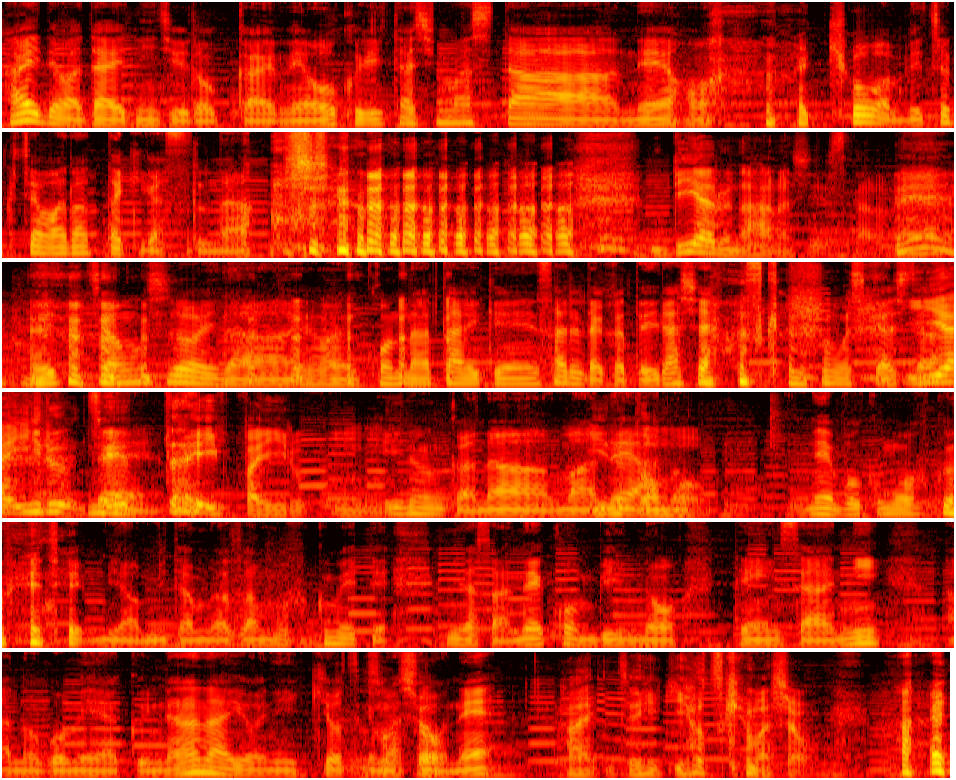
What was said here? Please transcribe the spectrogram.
はいでは第26回目お送りいたしました。ねほん 今日はめちゃくちゃ笑った気がするな。リアルな話ですからね。めっちゃ面白いな。今こんな体験された方いらっしゃいますかね？もしかしたら。いやいる、ね。絶対いっぱいいる、うん。いるんかな？まあねいると思う。あのね僕も含めていや三田村さんも含めて皆さんねコンビニの店員さんにあのご迷惑にならないように気をつけましょうね。はいぜひ気をつけましょうはい、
